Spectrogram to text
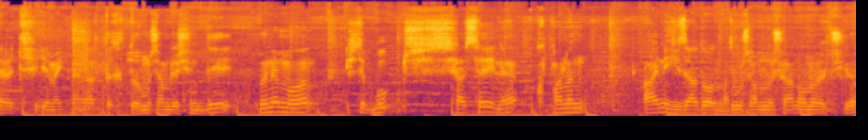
Evet yemekten kalktık. Durmuş amca şimdi. Önemli olan işte bu şaseyle kupanın aynı hizada olması. Durmuş amca şu an onu ölçüyor.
